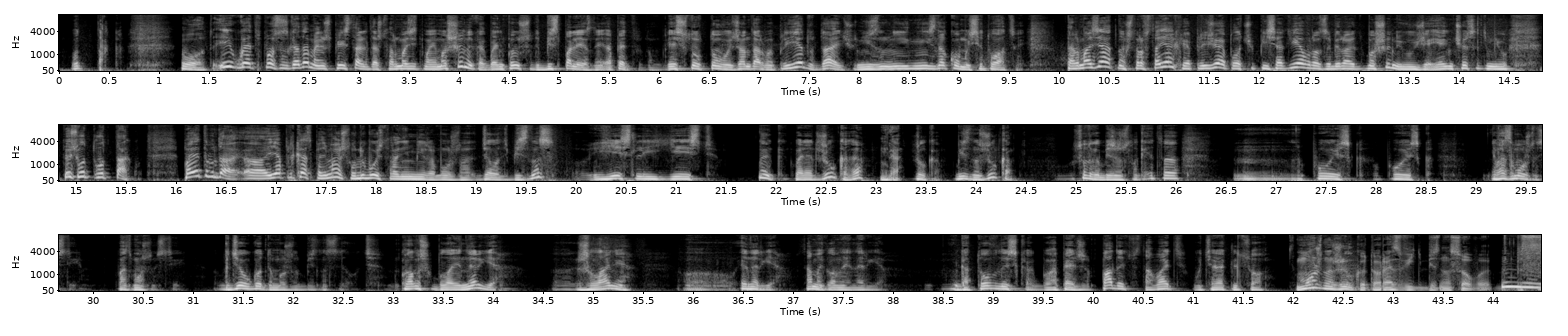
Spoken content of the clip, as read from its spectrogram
Вот. И, говорят, просто с годами они уже перестали даже тормозить мои машины, как бы они поняли, что это бесполезно. И опять, если кто-то новые жандармы приедут, да, еще незнакомой не, не ситуации, тормозят на штрафстоянках, я приезжаю, плачу 50 евро, забираю машину и уезжаю. Я ничего с этим не... То есть вот, вот так вот. Поэтому, да, э, я прекрасно понимаю, что в любой стране мира можно делать бизнес, если есть, ну, как говорят, жилка, да? Да. Жилка. Бизнес-жилка. Что такое бизнес-жилка? Это поиск, поиск возможностей. Возможностей. Где угодно можно бизнес сделать. Главное, чтобы была энергия, э, желание, э, энергия. Самая главная энергия готовность, как бы, опять же, падать, вставать, вытирать лицо. Можно жилку-то развить бизнесовую?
